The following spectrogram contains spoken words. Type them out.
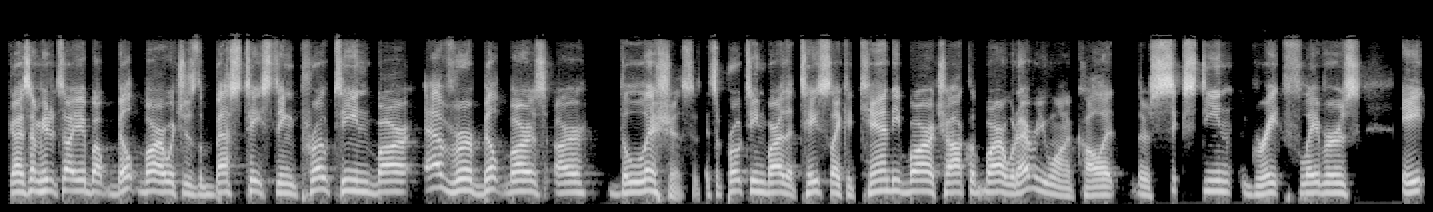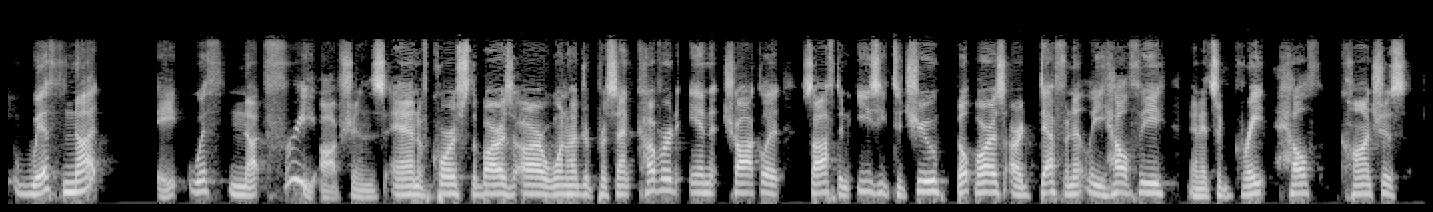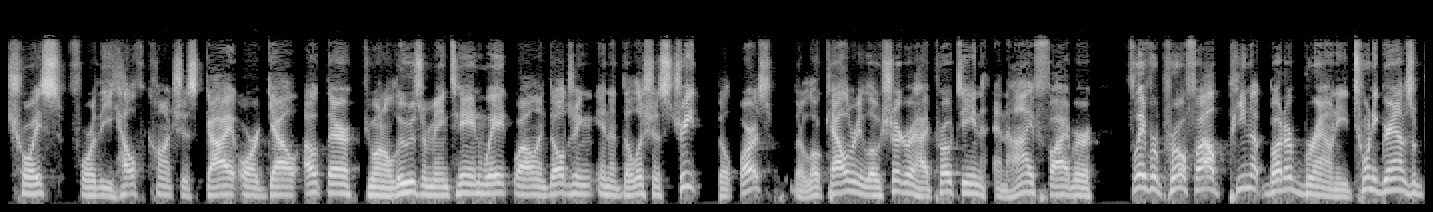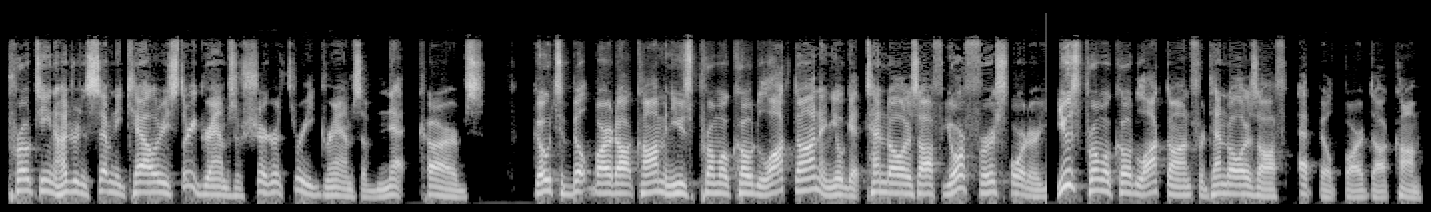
Guys, I'm here to tell you about Built Bar, which is the best tasting protein bar ever. Built Bars are delicious. It's a protein bar that tastes like a candy bar, a chocolate bar, whatever you want to call it. There's 16 great flavors, eight with nut, eight with nut free options. And of course, the bars are 100% covered in chocolate, soft and easy to chew. Built bars are definitely healthy, and it's a great health conscious choice for the health conscious guy or gal out there. If you want to lose or maintain weight while indulging in a delicious treat, Built Bars, they're low calorie, low sugar, high protein, and high fiber. Flavor profile peanut butter brownie, 20 grams of protein, 170 calories, 3 grams of sugar, 3 grams of net carbs. Go to builtbar.com and use promo code locked on, and you'll get $10 off your first order. Use promo code locked on for $10 off at builtbar.com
